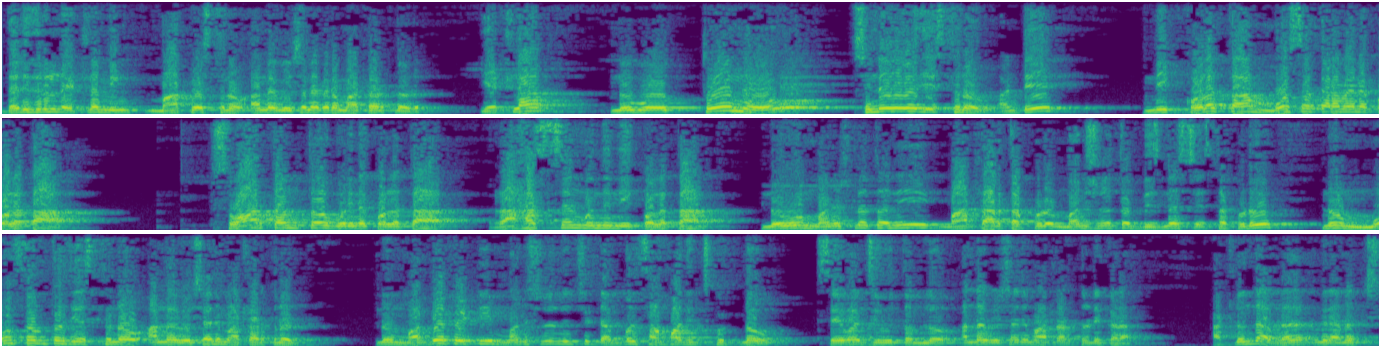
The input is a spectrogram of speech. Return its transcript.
దరిద్రులను ఎట్లా మింగ్- మాపేస్తున్నావు? అన్న విషయం అక్కడ మాట్లాడుతున్నాడు. ఎట్లా? నువ్వు తూము చిన్నదిగా చేస్తున్నావు. అంటే నీ కొలత మోసకరమైన కొలత స్వార్థంతో కూడిన కొలత రహస్యంగా ఉంది నీ కొలత. నువ్వు మనుషులతోని మాట్లాడేటప్పుడు మనుషులతో బిజినెస్ చేసేటప్పుడు నువ్వు మోసంతో చేస్తున్నావు అన్న విషయాన్ని మాట్లాడుతున్నాడు. నువ్వు మధ్య పెట్టి మనుషుల నుంచి డబ్బులు సంపాదించుకుంటున్నావు సేవా జీవితంలో అన్న విషయాన్ని మాట్లాడుతున్నాడు ఇక్కడ. అట్లుందా బ్రదర్? మీరు అనొచ్చు.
